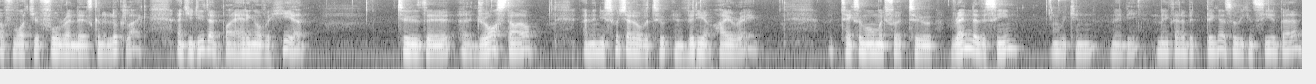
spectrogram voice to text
of what your full render is going to look like. And you do that by heading over here to the uh, draw style, and then you switch that over to NVIDIA Iray. It takes a moment for it to render the scene. And we can maybe make that a bit bigger so we can see it better.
